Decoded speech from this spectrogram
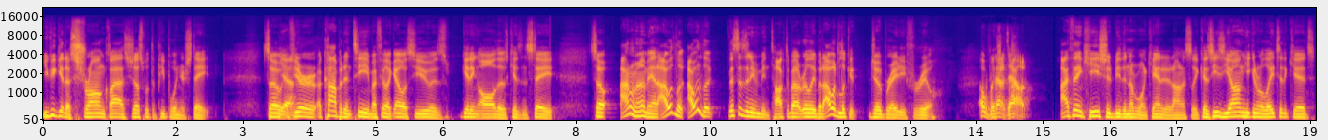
You could get a strong class just with the people in your state. So Yeah. if you're a competent team, I feel like LSU is getting all those kids in state. So I don't know, man. I would look. I would look. This isn't even being talked about really, but I would look at Joe Brady for real. Oh, without a doubt. I think he should be the number one candidate, honestly, because he's young. He can relate to the kids.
